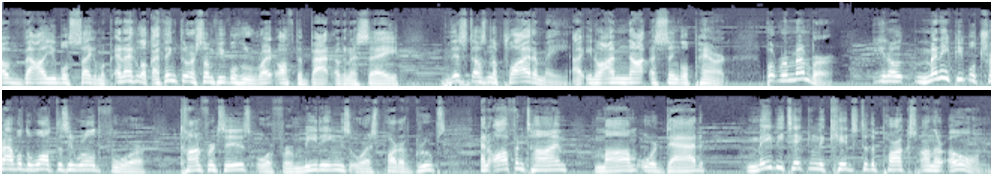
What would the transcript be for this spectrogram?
a valuable segment. And I, look, I think there are some people who, right off the bat, are going to say, "This doesn't apply to me." You know, I'm not a single parent. But remember, you know, many people travel to Walt Disney World for conferences or for meetings or as part of groups, and oftentimes, mom or dad may be taking the kids to the parks on their own.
